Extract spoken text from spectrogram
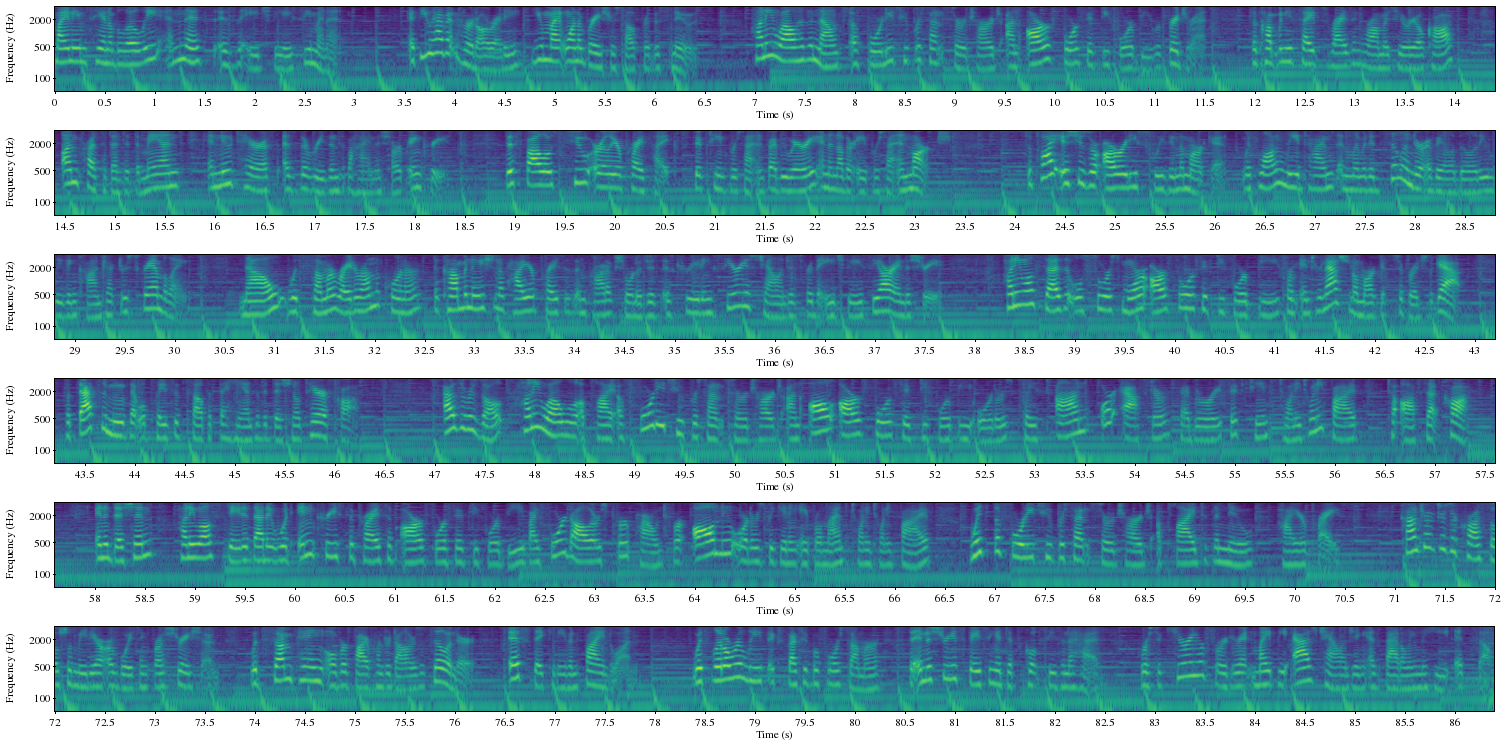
My name's Hannah Bololi, and this is the HVAC Minute. If you haven't heard already, you might want to brace yourself for this news. Honeywell has announced a 42% surcharge on R454B refrigerant. The company cites rising raw material costs, unprecedented demand, and new tariffs as the reasons behind the sharp increase. This follows two earlier price hikes 15% in February and another 8% in March. Supply issues are already squeezing the market, with long lead times and limited cylinder availability leaving contractors scrambling. Now, with summer right around the corner, the combination of higher prices and product shortages is creating serious challenges for the HVACR industry. Honeywell says it will source more R454B from international markets to bridge the gap, but that's a move that will place itself at the hands of additional tariff costs. As a result, Honeywell will apply a 42% surcharge on all R454B orders placed on or after February 15, 2025 to offset costs. In addition, Honeywell stated that it would increase the price of R454B by $4 per pound for all new orders beginning April 9, 2025, with the 42% surcharge applied to the new, higher price. Contractors across social media are voicing frustration, with some paying over $500 a cylinder if they can even find one. With little relief expected before summer, the industry is facing a difficult season ahead, where securing refrigerant might be as challenging as battling the heat itself.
